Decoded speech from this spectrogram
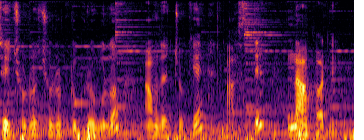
সেই ছোট ছোট টুকরোগুলো আমাদের চোখে আসতে না পারে।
